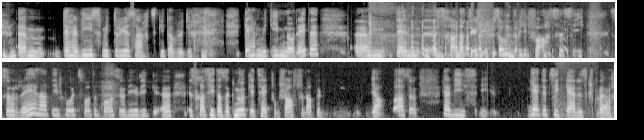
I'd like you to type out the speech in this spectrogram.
Mhm. Ähm, der Herr Weiss mit 63, da würde ich gerne mit ihm noch reden, ähm, denn es kann natürlich eine besondere Phase sein, so relativ kurz vor der Pensionierung. Äh, es kann sein, dass er genug jetzt hat vom Schaffen, aber ja, also Herr Weiss, jederzeit gerne ein Gespräch.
